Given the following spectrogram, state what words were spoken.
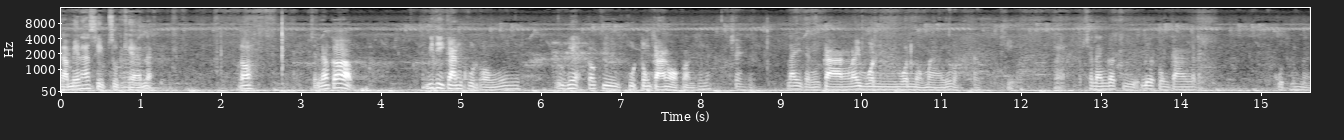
สามเมตรห้าสิบสุดแขนอะเนาะเสร็จแล้วก็วิธีการขุดของลูกเนี่ยก็คือขุดตรงกลางออกก่อนใช่ไหมใช่ครับไล่จากตรงกลางไล่วนวนออกมาหรือเปล่า ครับ โอเคนะ ฉะนั้นก็คือเลือกตรงกลางก็ได้ขุดขึ้นมา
